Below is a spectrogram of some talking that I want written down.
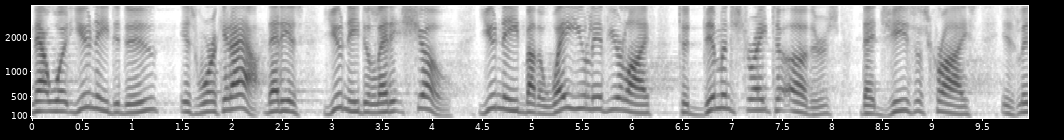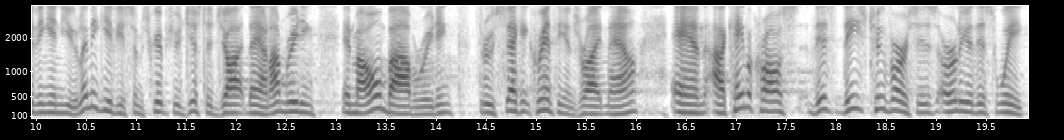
Now, what you need to do is work it out. That is, you need to let it show. You need, by the way you live your life, to demonstrate to others that Jesus Christ is living in you. Let me give you some scripture just to jot down. I'm reading in my own Bible reading through Second Corinthians right now, and I came across this, these two verses earlier this week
